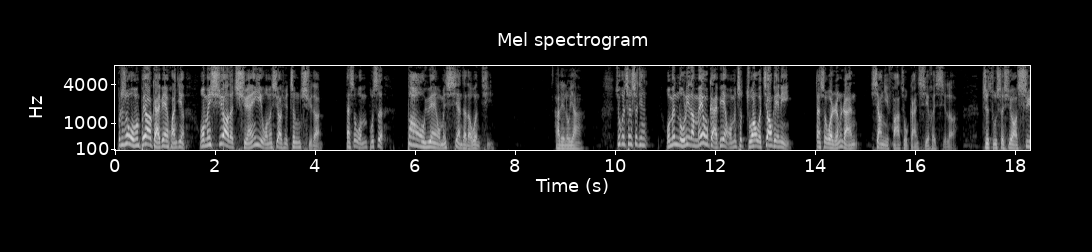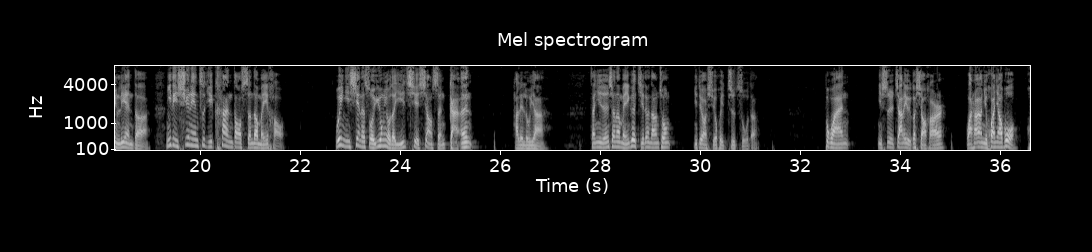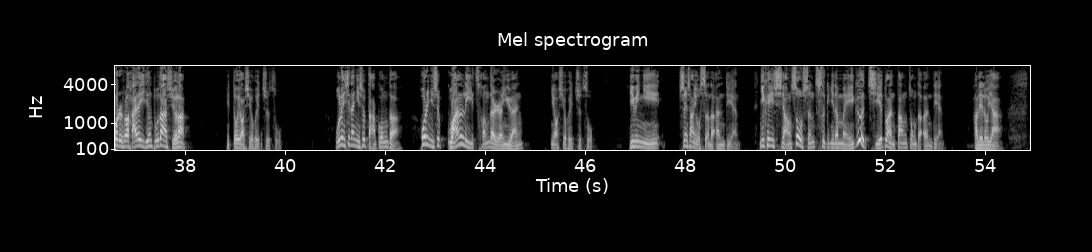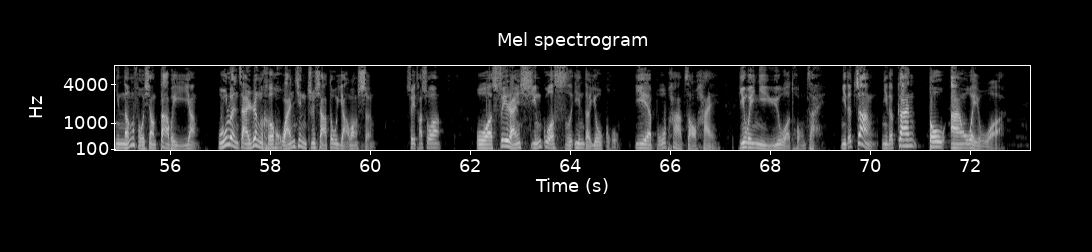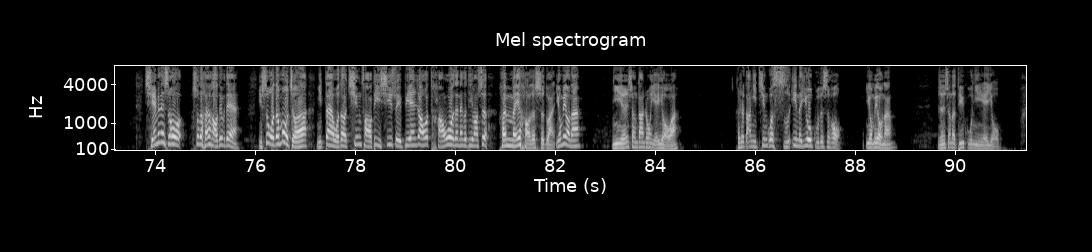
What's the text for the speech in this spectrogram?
不是说我们不要改变环境，我们需要的权益，我们需要去争取的，但是我们不是。”抱怨我们现在的问题，哈利路亚！如果这个事情我们努力了没有改变，我们说主啊，我交给你，但是我仍然向你发出感谢和喜乐。知足是需要训练的，你得训练自己看到神的美好，为你现在所拥有的一切向神感恩。哈利路亚！在你人生的每一个阶段当中，你都要学会知足的。不管你是家里有一个小孩晚上让你换尿布，或者说孩子已经读大学了，你都要学会知足。无论现在你是打工的，或者你是管理层的人员，你要学会知足，因为你身上有神的恩典，你可以享受神赐给你的每一个阶段当中的恩典。哈利路亚！你能否像大卫一样，无论在任何环境之下都仰望神？所以他说：“我虽然行过死荫的幽谷，也不怕遭害，因为你与我同在。你的杖、你的杆都安慰我。”前面的时候说的很好，对不对？你是我的牧者，你带我到青草地、溪水边，让我躺卧在那个地方，是很美好的时段，有没有呢？你人生当中也有啊。可是，当你经过死荫的幽谷的时候，有没有呢？人生的低谷你也有，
